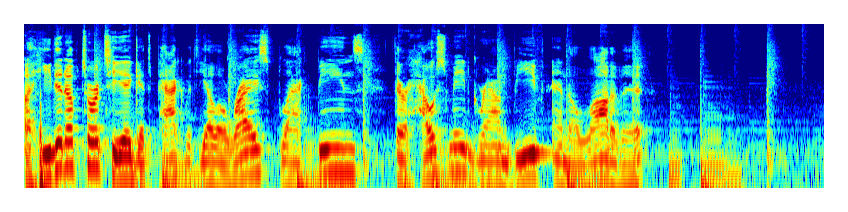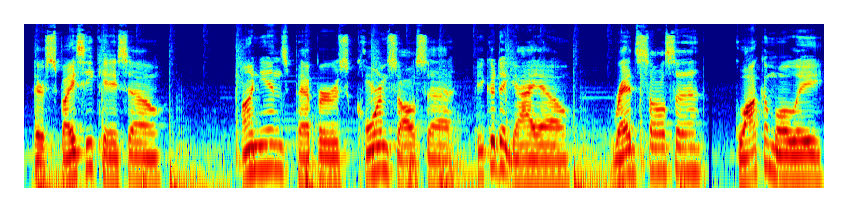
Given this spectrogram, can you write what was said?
A heated up tortilla gets packed with yellow rice, black beans, their house made ground beef, and a lot of it. Their spicy queso, onions, peppers, corn salsa, pico de gallo, red salsa, guacamole,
